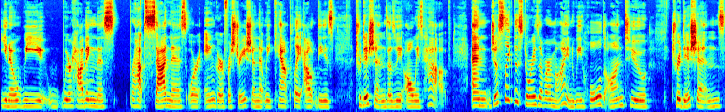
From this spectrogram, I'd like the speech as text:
You know, we we're having this perhaps sadness or anger, frustration that we can't play out these traditions as we always have. And just like the stories of our mind, we hold on to traditions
